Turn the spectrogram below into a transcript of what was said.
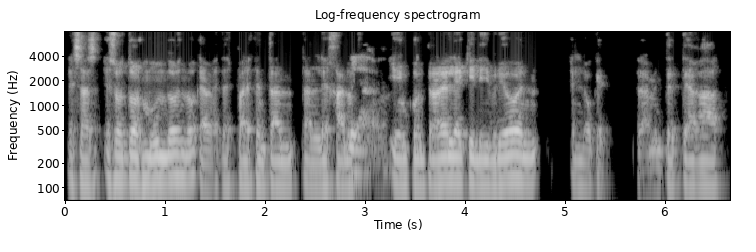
esas, esos dos mundos, ¿no? Que a veces parecen tan, tan lejanos y encontrar el equilibrio en, en lo que realmente te haga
